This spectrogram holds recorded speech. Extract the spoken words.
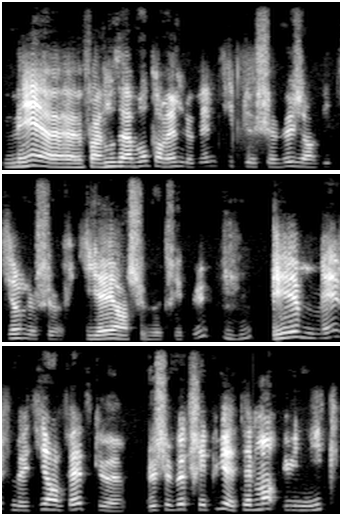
mais euh, nous avons quand même le même type de cheveux, j'ai envie de dire, le cheveu qui est un cheveu crépus. Mmh. Et mais je me dis en fait que le cheveu crépus est tellement unique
